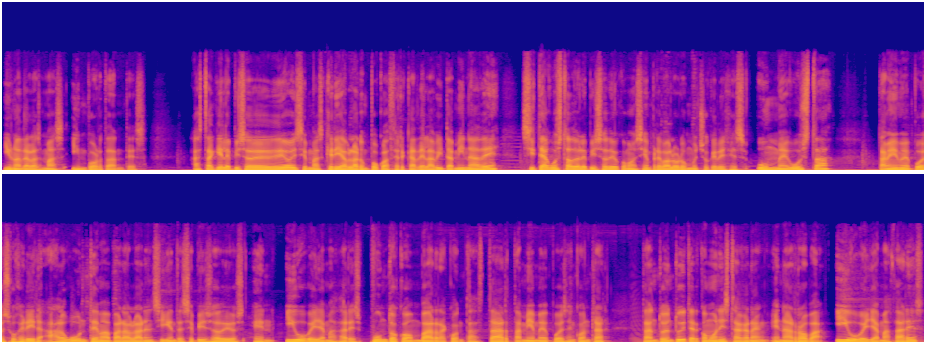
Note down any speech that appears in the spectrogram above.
y una de las más importantes. Hasta aquí el episodio de hoy, sin más quería hablar un poco acerca de la vitamina D. Si te ha gustado el episodio, como siempre, valoro mucho que dejes un me gusta. También me puedes sugerir algún tema para hablar en siguientes episodios en ivyamazares.com barra contactar. También me puedes encontrar tanto en Twitter como en Instagram en arroba ivyamazares.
